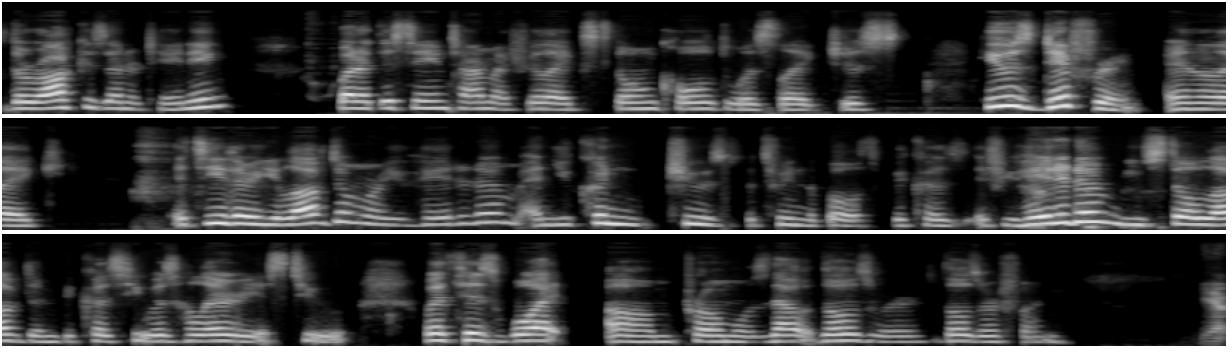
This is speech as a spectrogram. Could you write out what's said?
The Rock is entertaining, but at the same time, I feel like Stone Cold was like just he was different and like it's either you loved him or you hated him, and you couldn't choose between the both because if you hated him, you still loved him because he was hilarious too with his what um promos. That those were those were funny. Yeah,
